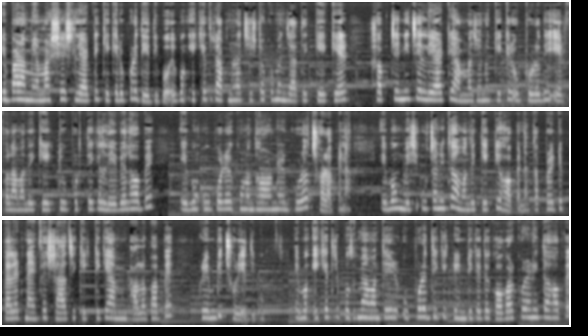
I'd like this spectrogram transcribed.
এবার আমি আমার শেষ লেয়ারটি কেকের উপরে দিয়ে দিব এবং এক্ষেত্রে আপনারা চেষ্টা করবেন যাতে কেকের সবচেয়ে নিচের লেয়ারটি আমরা যেন কেকের উপরে দিই। এর ফলে আমাদের কেকটি উপর থেকে লেভেল হবে এবং উপরে কোনো ধরনের গুঁড়ো ছড়াবে না এবং বেশি উঁচানিতেও আমাদের কেকটি হবে না। তারপর একটি প্যালেট নাইফের সাহায্যে কেকটিকে আমি ভালোভাবে ক্রিমটি ছড়িয়ে দিব এবং এক্ষেত্রে প্রথমে আমাদের উপরের দিকে ক্রিমটিকে কভার করে নিতে হবে।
